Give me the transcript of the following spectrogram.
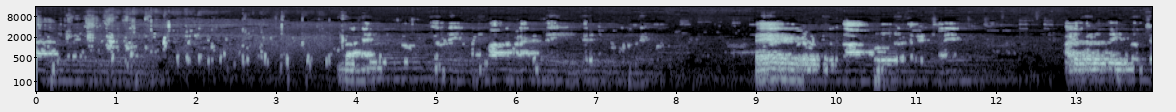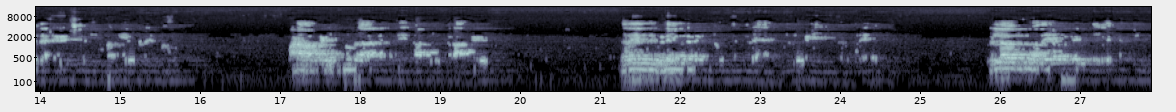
பெயர்கள் விடுபட்டிருந்தால் பொருள்கள் அடுத்தடுத்து இன்னும் சில நிகழ்ச்சிகளில் பங்கேற்க வேண்டும். மாணவர்கள் இன்னொரு அரங்கத்தை காத்திருக்கிறார்கள் நிறைந்து விடைபெற வேண்டும் என்கிற நிலைமையை இருக்கிறேன் வில்லவன் அதை அவர்கள் இந்த இயக்கத்தின்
